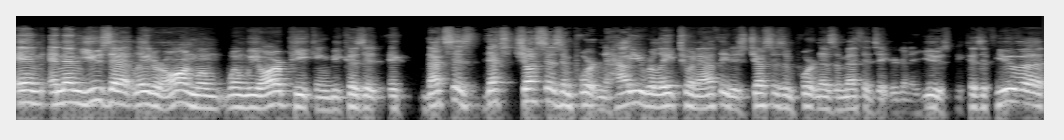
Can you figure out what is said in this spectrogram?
and and then use that later on when when we are peaking because it, it that's as that's just as important. How you relate to an athlete is just as important as the methods that you're going to use. Because if you have a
